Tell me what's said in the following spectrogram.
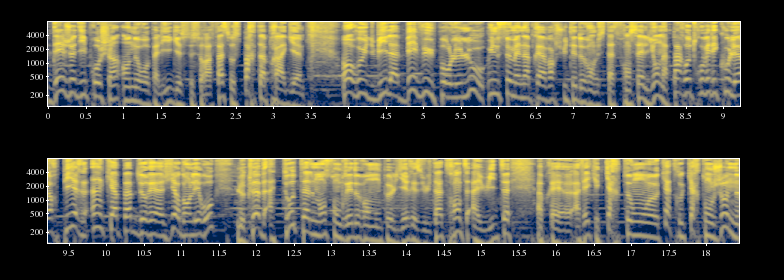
dès jeudi prochain en Europa League. Ce sera face au Sparta Prague. En rugby, la bévue pour le Loup. Une semaine après avoir chuté devant le Stade français, Lyon n'a pas retrouvé des couleurs. Pire, incapable de réagir dans l'Hérault. Le club a totalement sombré devant Montpellier. Résultat 30 à 8. Après, euh, avec carton, euh, quatre cartons jaunes,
